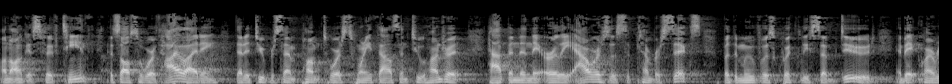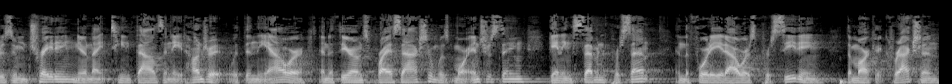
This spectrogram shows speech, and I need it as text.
on August 15th. It's also worth highlighting that a 2% pump towards 20,200 happened in the early hours of September 6th, but the move was quickly subdued and Bitcoin resumed trading near 19,800 within the hour and Ethereum's price action was more interesting, gaining 7% in the 48 hours preceding the market correction.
